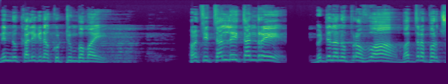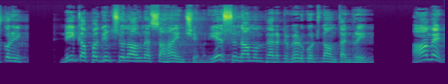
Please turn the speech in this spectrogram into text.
నిన్ను కలిగిన కుటుంబమై ప్రతి తల్లి తండ్రి బిడ్డలను ప్రవ్వా భద్రపరుచుకొని నీకు అప్పగించులాగున సహాయం చేయమని. యేసు పేరట వేడుకుంటున్నాం తండ్రి. ఆమెన్.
